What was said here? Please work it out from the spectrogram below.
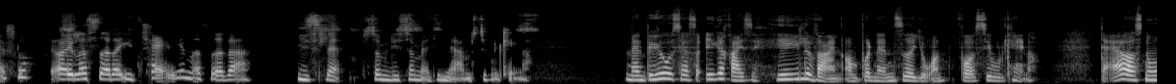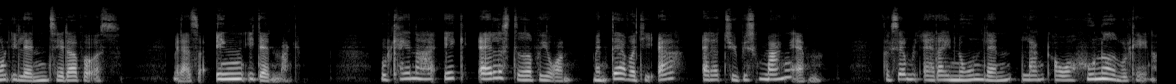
Eifel. Og ellers så er der Italien, og så er der Island, som ligesom er de nærmeste vulkaner. Man behøver altså ikke at rejse hele vejen om på den anden side af jorden for at se vulkaner. Der er også nogle i lande tættere på os, men altså ingen i Danmark. Vulkaner er ikke alle steder på jorden, men der hvor de er, er der typisk mange af dem. For eksempel er der i nogle lande langt over 100 vulkaner.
